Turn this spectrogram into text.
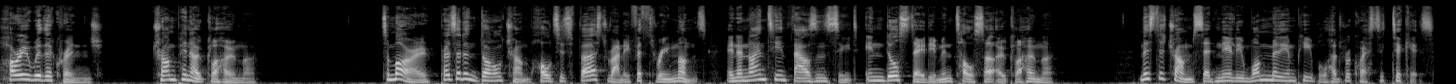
Hurry with a cringe. Trump in Oklahoma. Tomorrow, President Donald Trump holds his first rally for three months in a 19,000 seat indoor stadium in Tulsa, Oklahoma. Mr. Trump said nearly 1 million people had requested tickets.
